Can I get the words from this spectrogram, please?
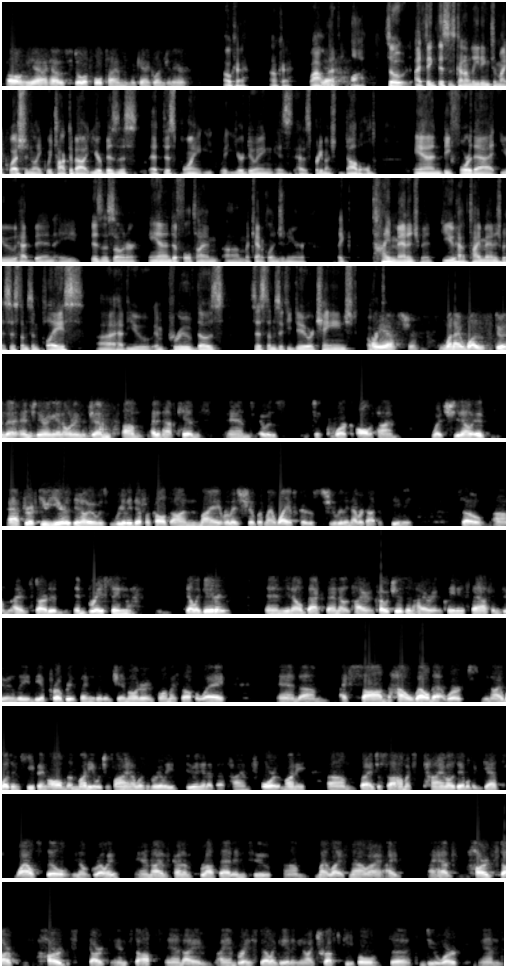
Oh yeah, I have still a full time mechanical engineer. Okay. Okay. Wow, yeah. that's a lot. So I think this is kind of leading to my question. Like we talked about your business at this point, what you're doing is has pretty much doubled. And before that, you had been a business owner and a full time um, mechanical engineer. Like time management, do you have time management systems in place? Uh, have you improved those systems if you do or changed? oh yeah, sure when I was doing the engineering and owning the gym, um, I didn't have kids, and it was just work all the time. Which you know, it after a few years, you know, it was really difficult on my relationship with my wife because she really never got to see me. So um, I had started embracing delegating. And, you know, back then I was hiring coaches and hiring cleaning staff and doing the, the appropriate things as a gym owner and pulling myself away. And um, I saw how well that worked. You know, I wasn't keeping all the money, which is fine. I wasn't really doing it at that time for the money. Um, but I just saw how much time I was able to get while still, you know, growing. And I've kind of brought that into um, my life now. I, I, I have hard start, hard starts and stops, and I I embrace delegating. You know, I trust people to to do work, and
